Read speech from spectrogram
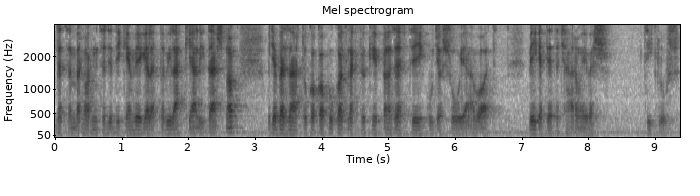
December 31-én vége lett a világkiállításnak. Ugye bezártuk a kapukat, legfőképpen az FCI kutya sójával. Véget ért egy három éves ciklus.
